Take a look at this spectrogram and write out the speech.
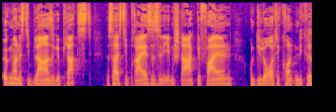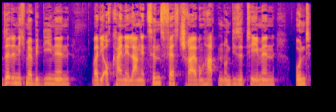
Irgendwann ist die Blase geplatzt, das heißt, die Preise sind eben stark gefallen und die Leute konnten die Kredite nicht mehr bedienen, weil die auch keine lange Zinsfestschreibung hatten und diese Themen und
